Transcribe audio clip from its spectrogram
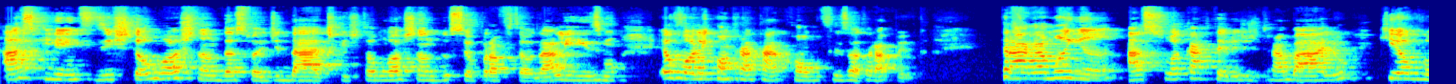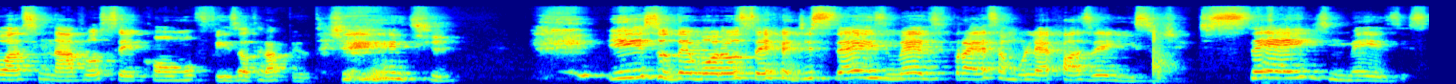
As clientes estão gostando da sua didática, estão gostando do seu profissionalismo. Eu vou lhe contratar como fisioterapeuta. Traga amanhã a sua carteira de trabalho que eu vou assinar você como fisioterapeuta. Gente, isso demorou cerca de seis meses para essa mulher fazer isso, gente. Seis meses.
